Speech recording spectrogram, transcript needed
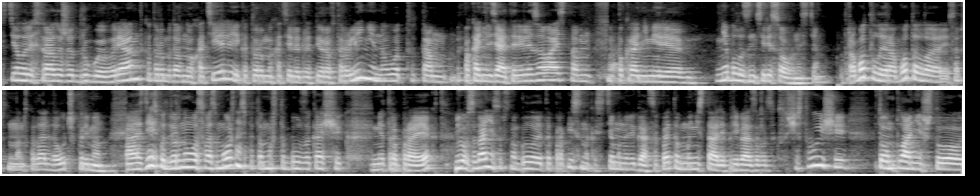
сделали сразу же другой вариант, который мы давно хотели, и который мы хотели для первой и второй линии, но вот там пока нельзя это реализовать, там, ну, по крайней мере, не было заинтересованности. Работала и работала, и, собственно, нам сказали до лучших времен. А здесь подвернулась возможность, потому что был заказчик метропроект. У него в задании, собственно, было это прописано как система навигации, поэтому мы не стали привязываться к существующей, в том плане, что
